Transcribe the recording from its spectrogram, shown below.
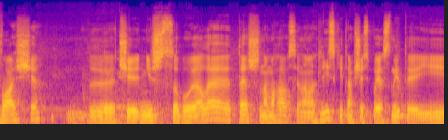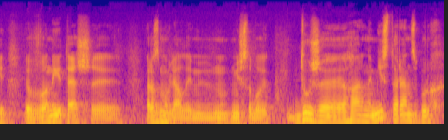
важче, чи ніж з собою, але теж намагався на англійській там щось пояснити, і вони теж е, розмовляли ну, між собою. Дуже гарне місто Ренсбург,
